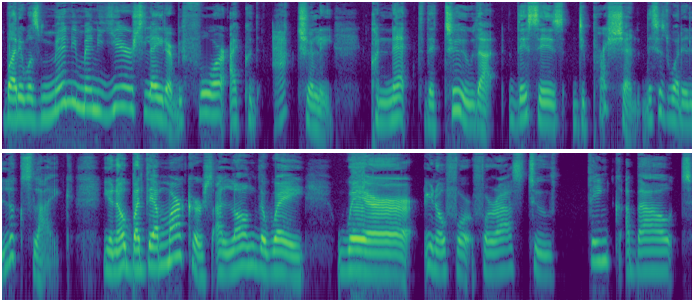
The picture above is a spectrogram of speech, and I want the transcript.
But it was many, many years later before I could actually connect the two that this is depression. This is what it looks like, you know, but there are markers along the way where, you know, for, for us to think about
